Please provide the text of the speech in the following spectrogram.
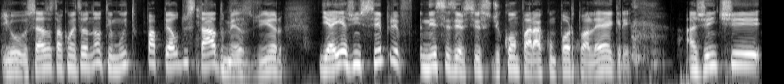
E o César está comentando, não, tem muito papel do Estado mesmo, dinheiro. E aí a gente sempre, nesse exercício de comparar com Porto Alegre, a gente.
